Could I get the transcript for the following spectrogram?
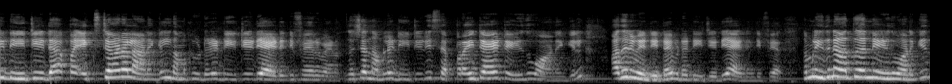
ഈ ഡി ടിയുടെ ഇപ്പം എക്സ്റ്റേണൽ ആണെങ്കിൽ നമുക്ക് ഇവിടെ ഒരു ഡി ടി ഡി ഐഡന്റിഫയർ വേണം. എന്ന് വെച്ചാൽ നമ്മൾ ഡി ടി ഡി സെപ്പറേറ്റ് ആയിട്ട് എഴുതുവാണെങ്കിൽ അതിന് വേണ്ടിയിട്ടാണ് ഇവിടെ ഡി ടി ഡി ഐഡന്റിഫയർ നമ്മൾ ഇതിനകത്ത് തന്നെ എഴുതുവാണെങ്കിൽ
